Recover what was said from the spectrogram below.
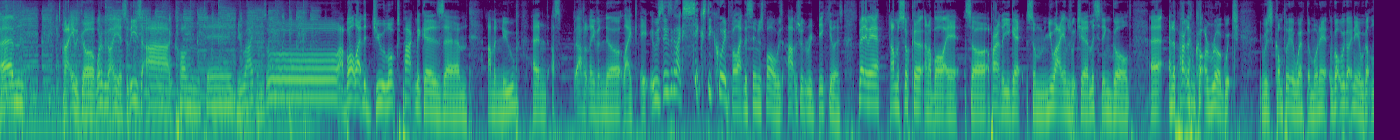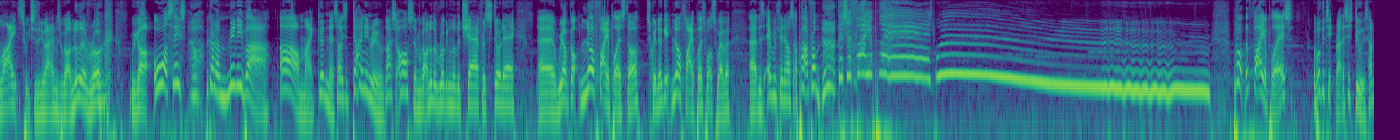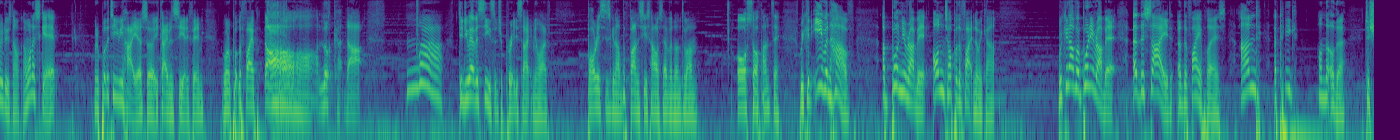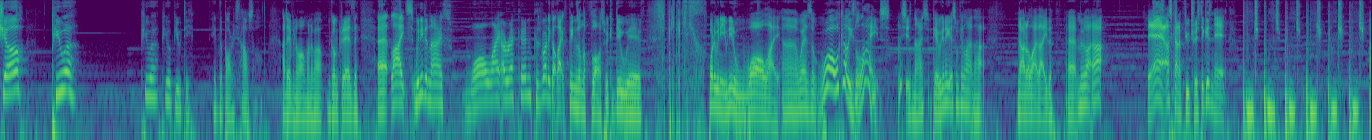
Um, right, here we go. What have we got here? So these are content new items. Oh, I bought like the Deluxe pack because um, I'm a noob and I don't even know. Like it, it was it was like 60 quid for like The Sims 4. It was absolutely ridiculous. But anyway, I'm a sucker and I bought it. So apparently you get some new items which are listed in gold, uh, and apparently I've got a rug which. It was completely worth the money. We've got we got in here. We've got lights, which is the new items. We've got another rug. We got oh, what's this? We got a mini bar. Oh my goodness! Oh, it's a dining room. That's awesome. We've got another rug and another chair for a study. Uh, we have got no fireplace though. Squid Nugget, no fireplace whatsoever. Uh, there's everything else apart from there's a fireplace. Woo! Put the fireplace above the t- right. Let's just do this. How do we do this now? I want to escape. We're gonna put the TV higher so you can't even see anything. We want to put the fire. Oh, look at that! Mwah! Did you ever see such a pretty sight in your life? Borris is gonna have the fanciest house ever known to man. Oh, so fancy. We can even have a bunny rabbit on top of the fire. No, we can't. We can have a bunny rabbit at the side of the fireplace and a pig on the other to show pure, pure, pure beauty in the Borris household. I don't even know what I'm on about. I'm going crazy. Uh, lights. We need a nice wall light, I reckon, because we've already got like things on the floor, so we could do with. What do we need? We need a wall light. Uh, where's the? Whoa! Look at all these lights. This is nice. Okay, we're gonna get something like that. No, I don't like that either. Uh, maybe like that. Yeah, that's kind of futuristic, isn't it? I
